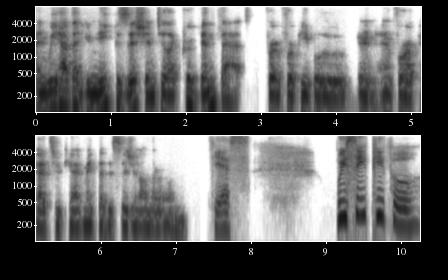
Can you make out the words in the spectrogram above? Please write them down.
and we have that unique position to like prevent that for for people who and, and for our pets who can't make that decision on their own Yes. We see people,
